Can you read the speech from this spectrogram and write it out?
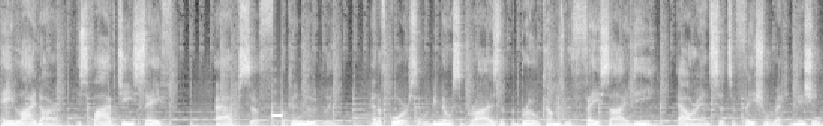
Hey LiDAR, is 5G safe? Abso-fucking-lutely. And of course, it would be no surprise that the Bro comes with Face ID, our answer to facial recognition.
